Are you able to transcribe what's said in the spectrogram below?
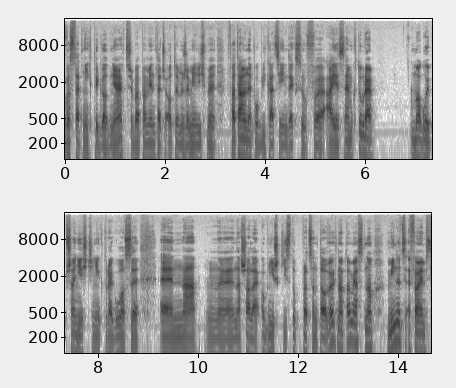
w ostatnich tygodniach. Trzeba pamiętać o tym, że mieliśmy fatalne publikacje indeksów e, ISM, które mogły przenieść niektóre głosy e, na, mm, na szale obniżki stóp procentowych, natomiast no, minutes FOMC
